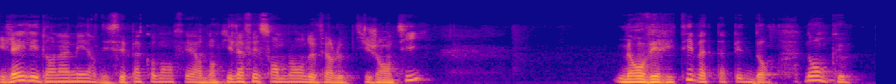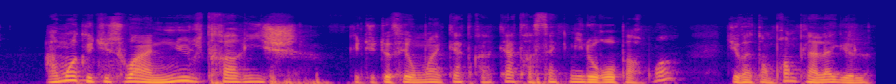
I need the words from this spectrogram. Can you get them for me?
Et là, il est dans la merde, il ne sait pas comment faire. Donc il a fait semblant de faire le petit gentil, mais en vérité, il va te taper dedans. Donc, à moins que tu sois un ultra riche, que tu te fais au moins 4 à, 4 à 5 000 euros par mois, tu vas t'en prendre plein la gueule.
